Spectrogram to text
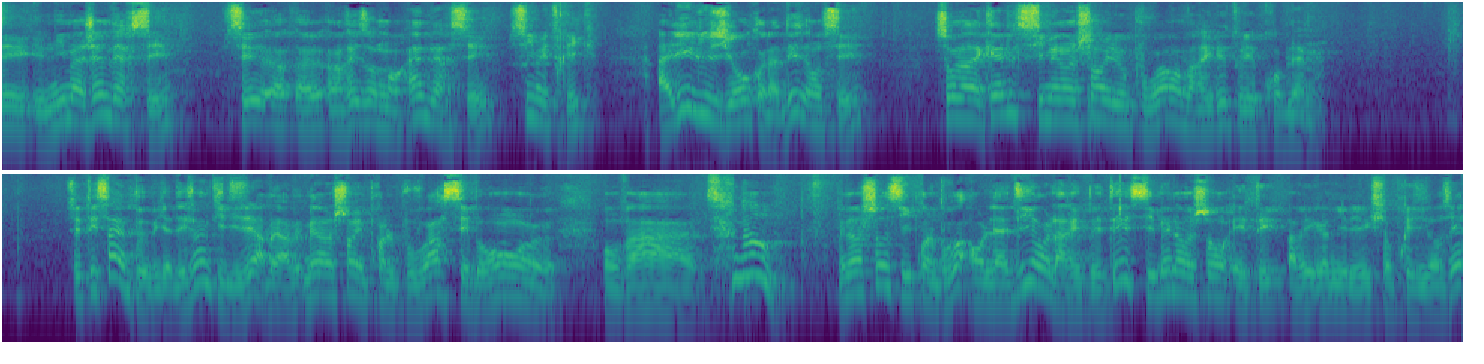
une, image inversée, c'est un, raisonnement inversé, symétrique, à l'illusion qu'on a dénoncée, selon laquelle si Mélenchon est au pouvoir, on va régler tous les problèmes. C'était ça un peu. Il y a des gens qui disaient ah ben, Mélenchon il prend le pouvoir, c'est bon, euh, on va. Non Mélenchon s'il prend le pouvoir, on l'a dit, on l'a répété, si Mélenchon était, avait gagné l'élection présidentielle,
